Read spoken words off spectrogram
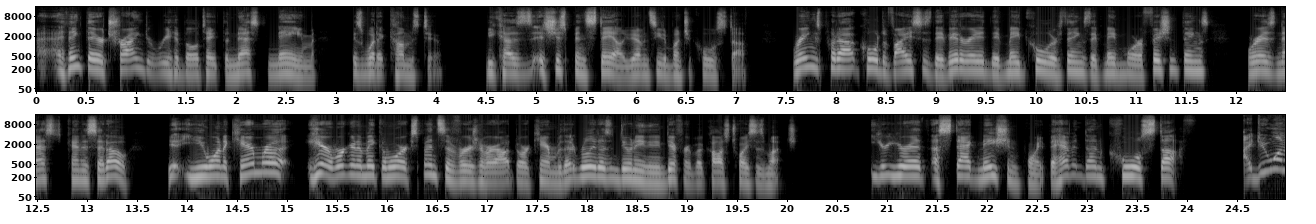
I think they're trying to rehabilitate the Nest name, is what it comes to, because it's just been stale. You haven't seen a bunch of cool stuff. Rings put out cool devices. They've iterated. They've made cooler things. They've made more efficient things. Whereas Nest kind of said, "Oh, you want a camera? Here, we're going to make a more expensive version of our outdoor camera that really doesn't do anything different, but costs twice as much." You're you're at a stagnation point. They haven't done cool stuff. I do want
